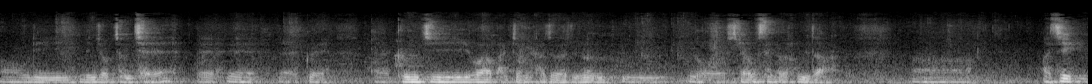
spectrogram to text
어, 우리 민족 전체에 에, 꽤 에, 긍지와 발전을 가져다주는 음, 것이라고 생각을 합니다. 어, 아직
